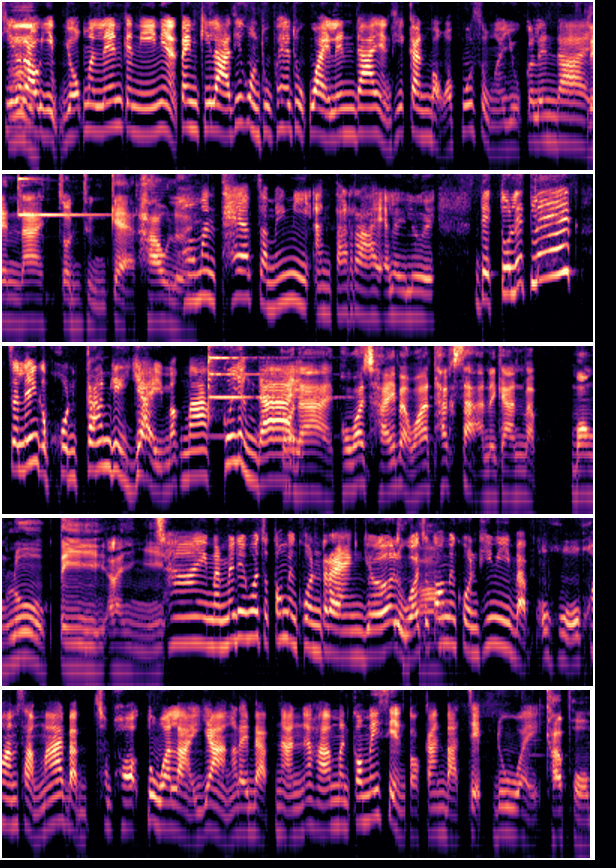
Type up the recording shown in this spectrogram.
ที่อืมเราหยิบยกมาเล่นกันนี้เนี่ยเป็นกีฬาที่คนทุกเพศทุกวัยเล่นได้อย่างที่กันบอกว่าผู้สูงอายุก็เล่นได้ เล่นได้จนถึงแก่เท่าเลยเพราะมันแทบจะไม่มีอันตรายอะไรเลย เด็กตัวเล็กๆ จะเล่นกับคนกล้ามใหญ่ ๆ มากๆ ก็ยังได้ก็ได้ เพราะว่าใช้แบบว่าทักษะในการแบบ มองลูกตีอะไรอย่างนี้ ใช่ มันไม่ได้ว่าจะต้องเป็นคนแรงเยอะ หรือว่าถูกต้องจะต้องเป็นคนที่มีแบบโอ้โห ความสามารถแบบเฉพาะตัวหลายอย่างอะไรแบบนั้นนะคะ มันก็ไม่เสี่ยงต่อการบาดเจ็บด้วย ครับผม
